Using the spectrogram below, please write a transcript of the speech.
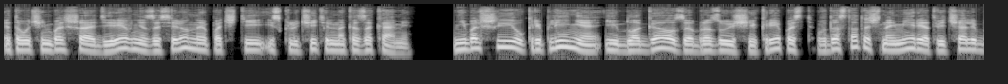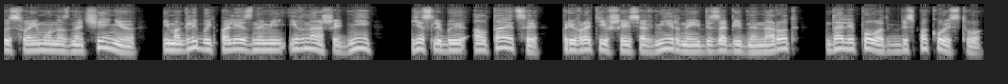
Это очень большая деревня, заселенная почти исключительно казаками. Небольшие укрепления и благаузы, образующие крепость, в достаточной мере отвечали бы своему назначению и могли быть полезными и в наши дни, если бы алтайцы, превратившиеся в мирный и безобидный народ, дали повод к беспокойству.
